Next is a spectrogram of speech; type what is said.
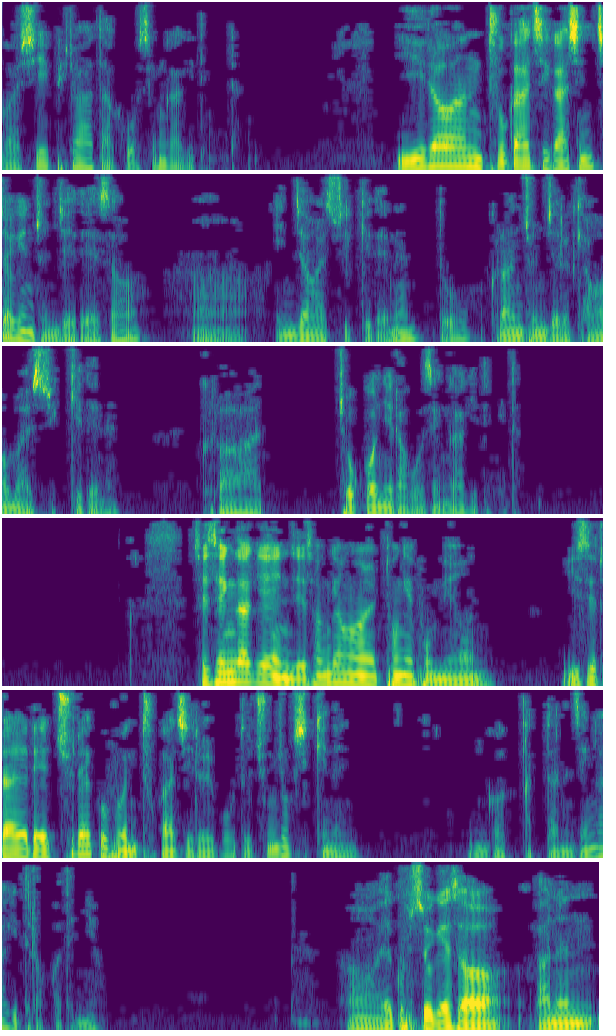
것이 필요하다고 생각이 됩니다. 이런 두 가지가 신적인 존재에 대해서 어, 인정할 수 있게 되는 또 그런 존재를 경험할 수 있게 되는 그러한 조건이라고 생각이 됩니다. 제 생각에 이제 성경을 통해 보면 이스라엘의 출애굽은 두 가지를 모두 충족시키는 것 같다는 생각이 들었거든요. 어, 애굽 속에서 많은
